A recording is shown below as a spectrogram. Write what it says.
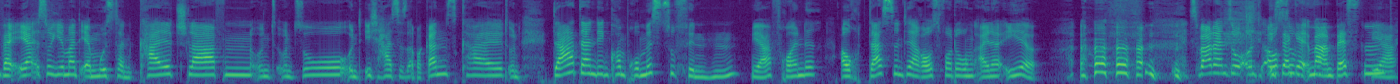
weil er ist so jemand, er muss dann kalt schlafen und, und so und ich hasse es aber ganz kalt und da dann den Kompromiss zu finden, ja, Freunde, auch das sind die Herausforderungen einer Ehe. es war dann so und Ich sage so, ja immer am besten, Ja.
